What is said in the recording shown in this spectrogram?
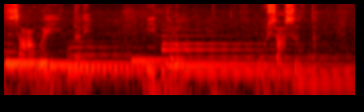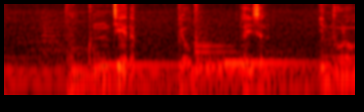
沙卫德里、密多罗、乌沙斯等。空界的。因陀罗、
